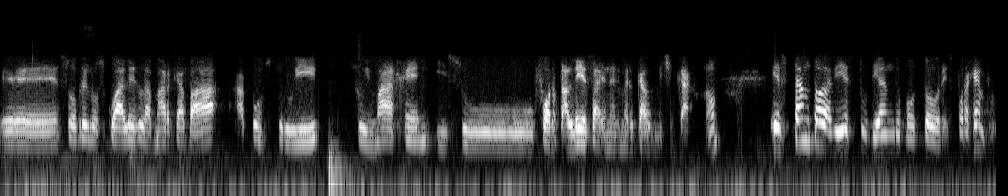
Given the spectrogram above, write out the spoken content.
eh, sobre los cuales la marca va a construir su imagen y su fortaleza en el mercado mexicano, ¿no? Están todavía estudiando motores. Por ejemplo,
